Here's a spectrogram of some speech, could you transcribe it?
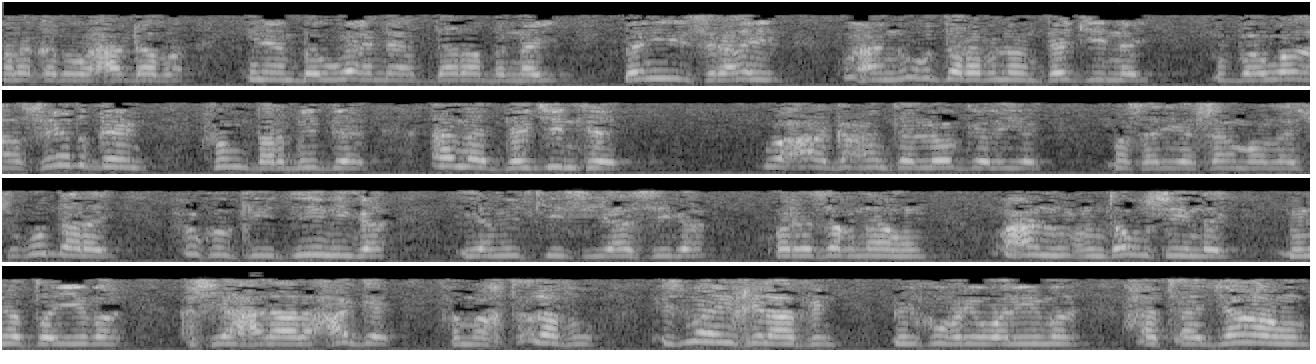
ولقد وحدبا إن انبوأنا الدربنا بني إسرائيل وعن أدربنا الدجنة مبواء صدق هم دربدين أما الدجنة وعاق عند اللوغة لي مصر يسام الله يشكو داري حقوق دينيك يميتك سياسيك ورزقناهم وعن عند أصينا من الطيبة أشياء حلال حق فما اختلفوا إسمائي خلاف بالكفر والإيمان حتى جاءهم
